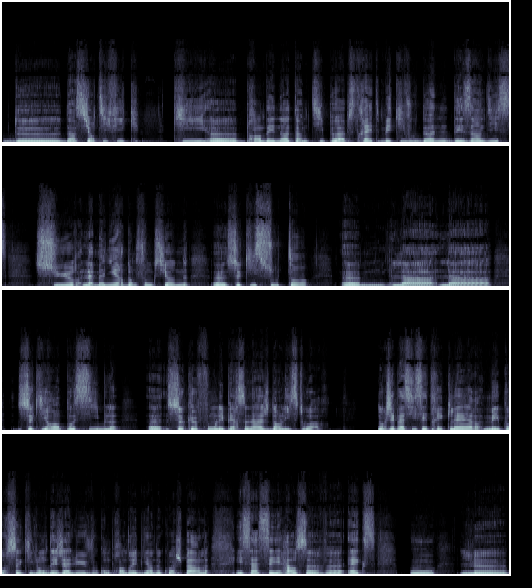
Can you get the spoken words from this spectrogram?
d'un scientifique qui prend des notes un petit peu abstraites, mais qui vous donne des indices sur la manière dont fonctionne ce qui sous-tend la, la, ce qui rend possible euh, ce que font les personnages dans l'histoire. Donc je ne sais pas si c'est très clair, mais pour ceux qui l'ont déjà lu, vous comprendrez bien de quoi je parle. Et ça, c'est House of euh, X, où le,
